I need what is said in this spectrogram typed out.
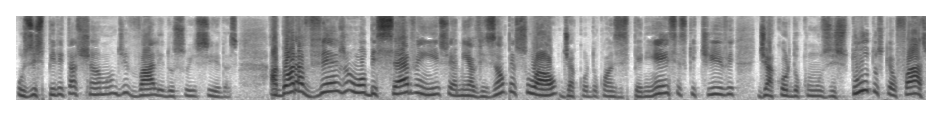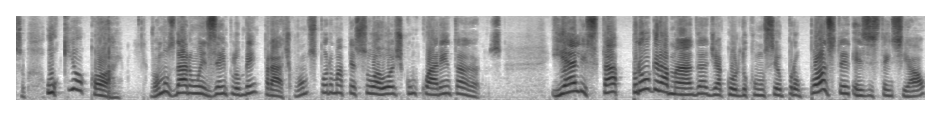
os espíritas chamam de Vale dos Suicidas. Agora vejam, observem isso, é a minha visão pessoal, de acordo com as experiências que tive, de acordo com os estudos que eu faço, o que ocorre. Vamos dar um exemplo bem prático. Vamos supor uma pessoa hoje com 40 anos. E ela está programada de acordo com o seu propósito existencial,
